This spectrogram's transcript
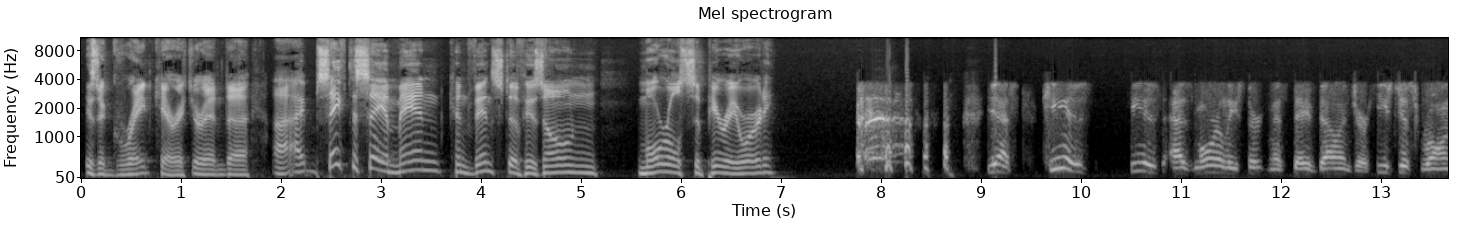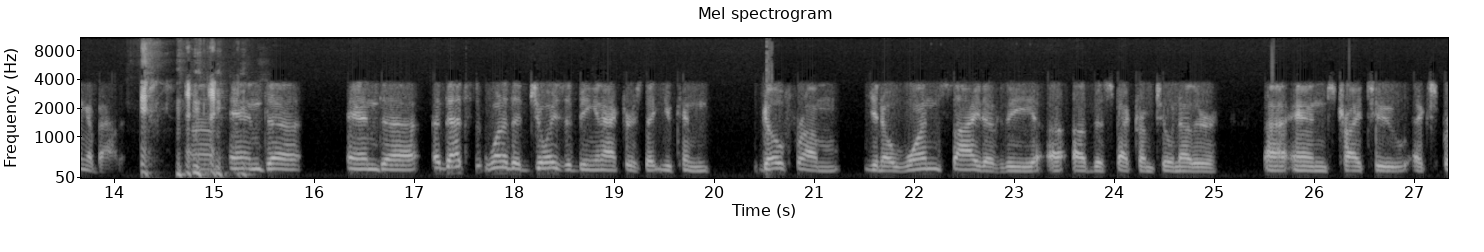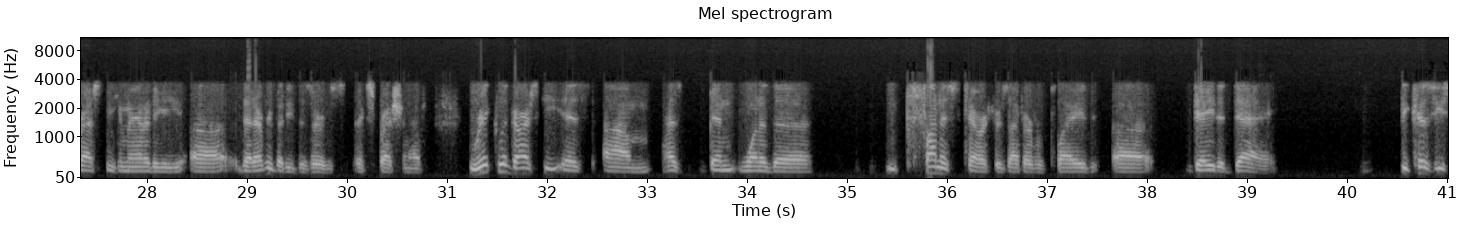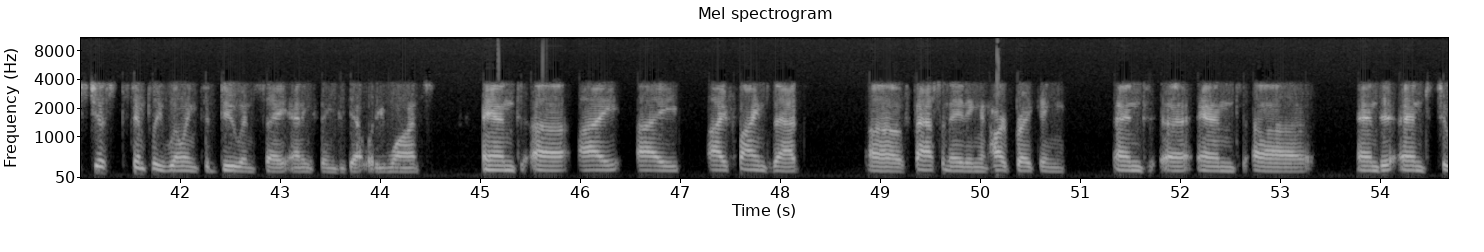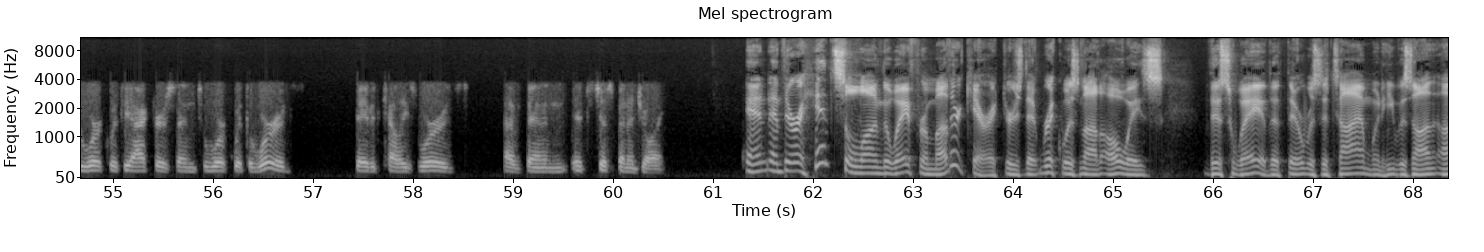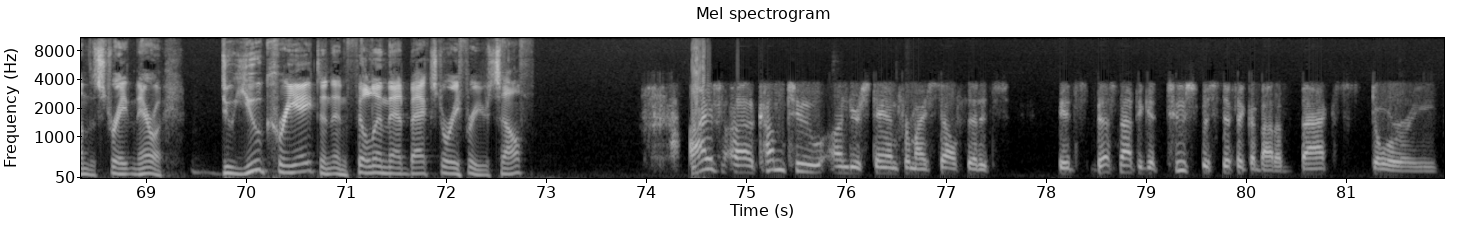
is a great character, and uh, I'm safe to say a man convinced of his own moral superiority. yes, he is he is as morally certain as Dave Dellinger. He's just wrong about it, um, and uh, and uh, that's one of the joys of being an actor is that you can go from you know one side of the uh, of the spectrum to another. Uh, and try to express the humanity uh, that everybody deserves expression of. Rick Legarski is um, has been one of the funnest characters I've ever played uh, day to day because he's just simply willing to do and say anything to get what he wants. And uh, I, I, I find that uh, fascinating and heartbreaking, and uh, and uh, and and to work with the actors and to work with the words, David Kelley's words have been. It's just been a joy. And and there are hints along the way from other characters that Rick was not always this way. That there was a time when he was on on the straight and narrow do you create and, and fill in that backstory for yourself? I've uh, come to understand for myself that it's it's best not to get too specific about a backstory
